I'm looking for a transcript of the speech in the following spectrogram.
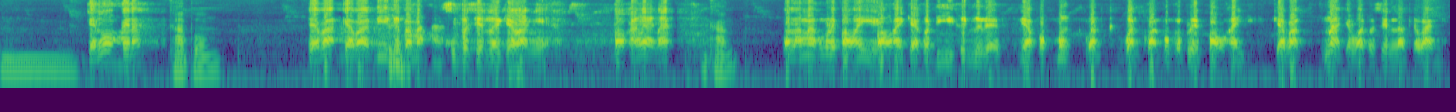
อืมแกโล่งเลยนะครับผมแกว่าแกว่าดีขึ้นประมาณสิบเปอร์เซ็นเลยแกว่าอย่างเงี้ยเป่าครั้งแรกนะครับตอนหลังมาผมก็เลยเป่าให้อีกเป่าให้แกก็ดีขึ้นเรื่อยๆเนี่ยผมเมื่อวันวันก่อนผมก็เลยเป่าให้อีกแกว่าน่าจะร้อยเปอร์เซ็นแล้วแกว่าอย่างงี้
